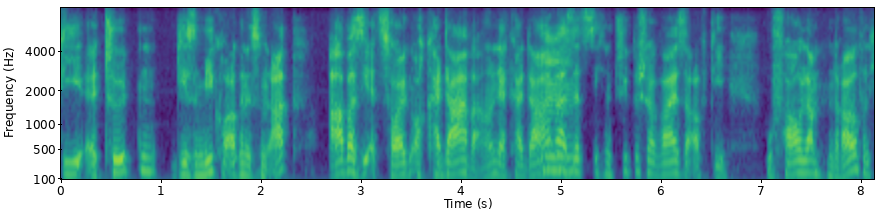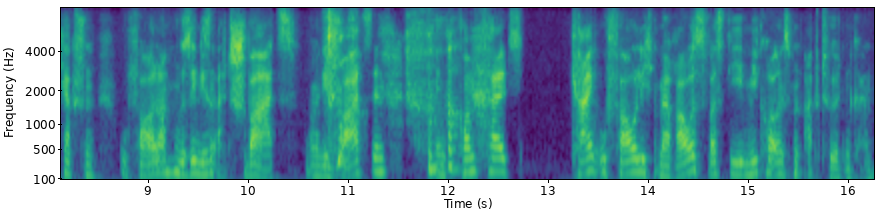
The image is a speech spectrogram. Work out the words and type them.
Die äh, töten diese Mikroorganismen ab, aber sie erzeugen auch Kadaver. Und der Kadaver mhm. setzt sich typischerweise auf die UV-Lampen drauf. Und ich habe schon UV-Lampen gesehen, die sind halt schwarz. Und wenn die schwarz sind, dann kommt halt kein UV-Licht mehr raus, was die Mikroorganismen abtöten kann.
